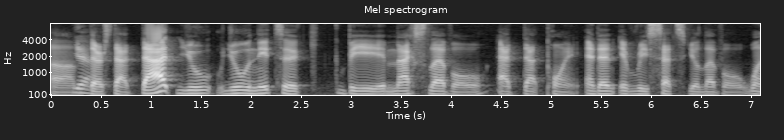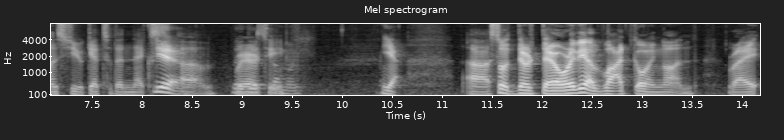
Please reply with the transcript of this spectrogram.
Um, Yeah. There's that. That you you need to be max level at that point, and then it resets your level once you get to the next Yeah, um, rarity. Yeah. Uh, so there there already a lot going on, right?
